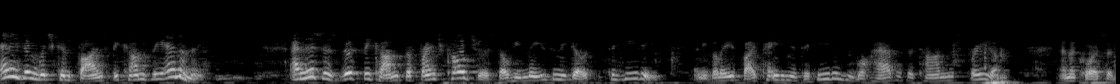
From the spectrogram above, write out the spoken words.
Anything which confines becomes the enemy. And this is this becomes the French culture. So he leaves and he goes to Tahiti, and he believes by painting in Tahiti he will have his autonomous freedom. And of course, it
